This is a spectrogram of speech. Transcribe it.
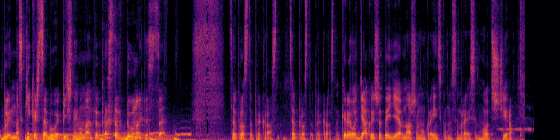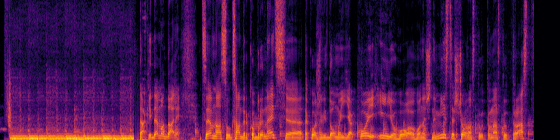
Блін, наскільки ж це був епічний момент? Ви просто вдумайтесь це. Це просто прекрасно. Це просто прекрасно. Кирило, дякую, що ти є в нашому українському симрейсингу. От щиро. Так, йдемо далі. Це в нас Олександр Кобринець, е, також відомий як і його гоночне місце. Що у нас тут? У нас тут Траст,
